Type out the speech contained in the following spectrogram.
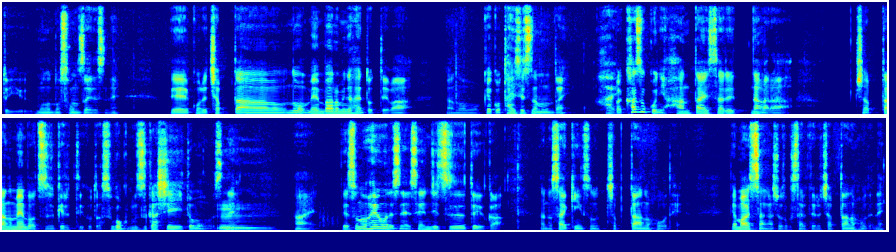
というものの存在ですね。でこれチャプターのメンバーの皆さんにとってはあの結構大切な問題、はいやっぱり家族に反対されながらチャプターのメンバーを続けるということはすごく難しいと思うんですね。うん。はい、でその辺をですね先日というかあの最近そのチャプターの方で山内さんが所属されているチャプターの方でね、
